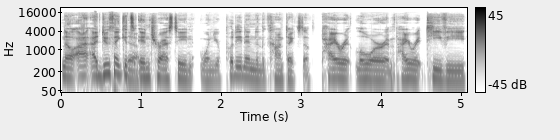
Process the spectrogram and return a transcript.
No, I, I do think it's Yeah. interesting when you're putting it into the context of pirate lore and pirate TV,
